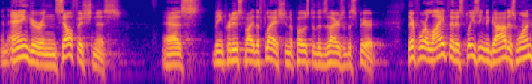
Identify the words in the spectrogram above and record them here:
and anger and selfishness as being produced by the flesh and opposed to the desires of the Spirit. Therefore, a life that is pleasing to God is one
